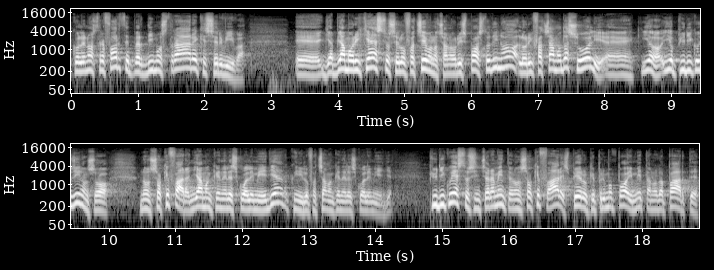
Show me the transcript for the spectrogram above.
con le nostre forze per dimostrare che serviva. Eh, gli abbiamo richiesto se lo facevano, ci hanno risposto di no, lo rifacciamo da soli, eh, io, io, più di così non so, non so che fare, andiamo anche nelle scuole medie, quindi lo facciamo anche nelle scuole medie. Più di questo sinceramente non so che fare, spero che prima o poi mettano da parte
